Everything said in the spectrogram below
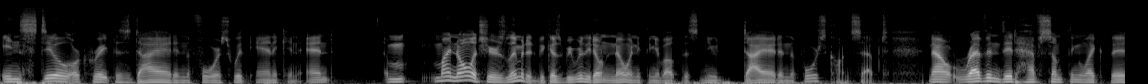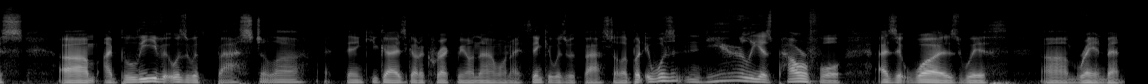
instill or create this dyad in the Force with Anakin, and my knowledge here is limited because we really don't know anything about this new dyad and the force concept. Now, Revan did have something like this. Um, I believe it was with Bastila. I think you guys got to correct me on that one. I think it was with Bastila, but it wasn't nearly as powerful as it was with um, Rey and Ben.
